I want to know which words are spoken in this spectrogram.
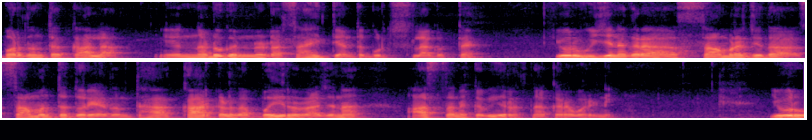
ಬರೆದಂಥ ಕಾಲ ನಡುಗನ್ನಡ ಸಾಹಿತ್ಯ ಅಂತ ಗುರುತಿಸಲಾಗುತ್ತೆ. ಇವರು ವಿಜಯನಗರ ಸಾಮ್ರಾಜ್ಯದ ಸಾಮಂತ ದೊರೆಯಾದಂತಹ ಕಾರ್ಕಳದ ಭೈರರಾಜನ ಆಸ್ಥಾನ ಕವಿ ರತ್ನಾಕರ ವರ್ಣಿ. ಇವರು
